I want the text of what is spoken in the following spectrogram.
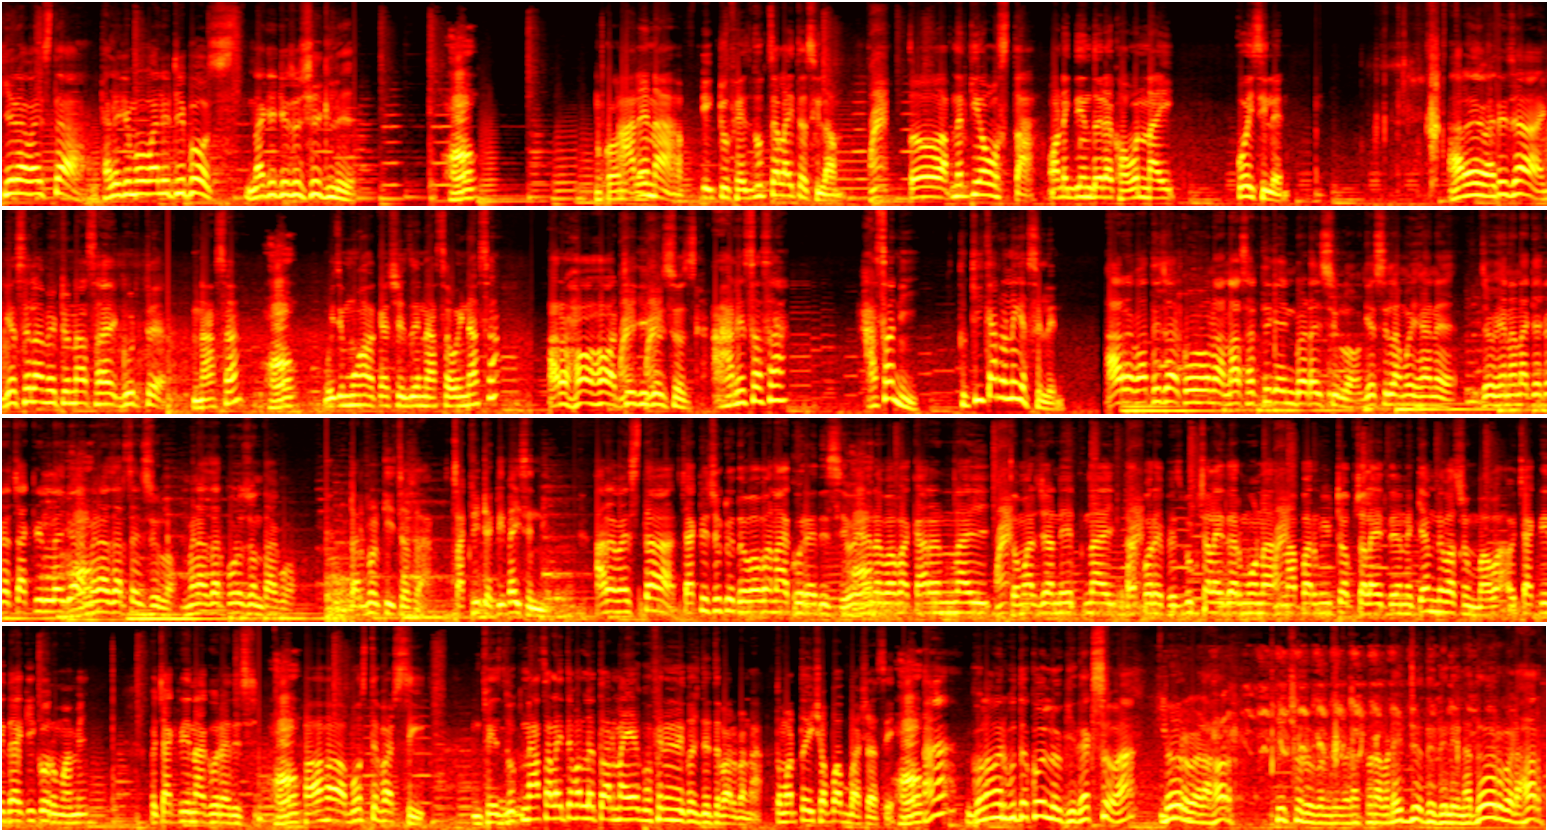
কি রে ভাইস্তা? খালি কি মোবাইলে টিপোস নাকি কিছু শিখলি? হ্যাঁ। আরে না একটু ফেসবুক চালাইতেছিলাম। তো আপনার কি অবস্থা? অনেক দিন ধরে খবর নাই কইছিলেন। আরে ভাই যা গেছিলাম একটু নাসায় ঘুরতে। নাসা? হ্যাঁ। ওই যে মহাকাশে যে নাসা ওই নাসা? আরে হ হ ঠিকই কইছস। আরে চাচা হাসানি তো কি কারণে গেছিলেন? আরে ভাতিজা কো না নাসার থেকে ইনভাইট আইছিল। গেছিলাম ওইখানে। যে ওইখানে নাকি একটা চাকরির লাগে ম্যানেজার চাইছিল। ম্যানেজার প্রয়োজন থাকো তারপর কি চাচা? চাকরি টাকরি পাইছেন নি আরে ভাইস্তা চাকরি চুকরি তো বাবা না করে দিছি। ওইখানে বাবা কারেন্ট নাই তোমার যা নেট নাই তারপরে ফেসবুক চালাইতে আর মোনা না পার ইউটিউব চালাইতে না কেমনে বাসুম বাবা? ওই চাকরি দেয় কি করুম আমি? ওই চাকরি না করে দিছি। হ্যাঁ হ্যাঁ বুঝতে পারছি। ফেসবুক না চালাইতে পারলে তো আর মাইয়া গো ফ্রেন্ড রিকোয়েস্ট দিতে পারবে না। তোমার তো এই সব অভ্যাস আছে। হ্যাঁ। গোলামের বুদ্ধ কইলো কি দেখছ হ্যাঁ? দৌড় বেড়া হর। কি শুরু করলি বেড়া? তোরা বেড়া ইজ্জত দিলি না দৌড় বেড়া হর।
